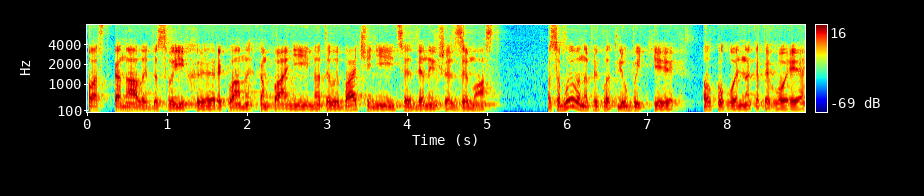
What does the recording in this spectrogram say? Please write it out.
фаст-канали до своїх е, рекламних кампаній на телебаченні, і це для них вже the must. Особливо, наприклад, любить е, алкогольна категорія,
